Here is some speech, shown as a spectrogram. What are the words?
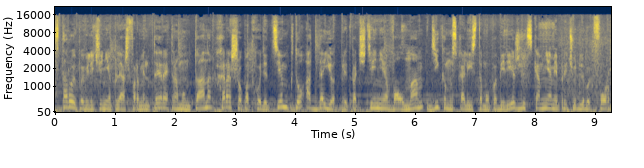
Второй по величине пляж Форментеры Трамунтана хорошо подходит тем, кто отдает предпочтение волнам, дикому скалистому побережью с камнями причудливых форм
